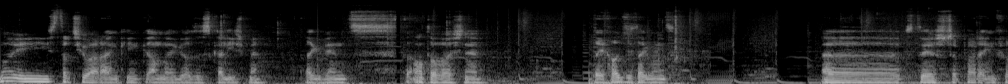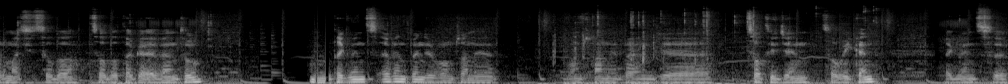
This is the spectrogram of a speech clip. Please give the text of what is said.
no i straciła ranking, a my go zyskaliśmy. Tak więc to, o to właśnie tutaj chodzi, tak więc Eee, tutaj jeszcze parę informacji co do, co do tego eventu. Mm, Tak więc event będzie włączany, włączany będzie co tydzień, co weekend. Tak więc w,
